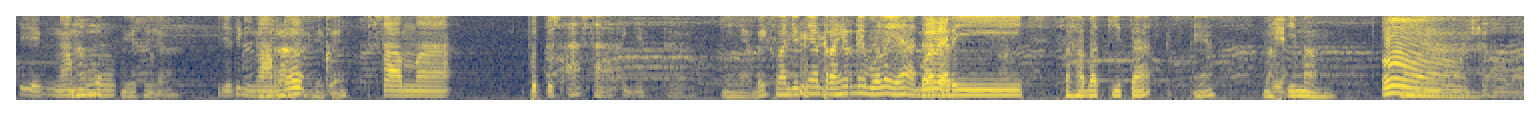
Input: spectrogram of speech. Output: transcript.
Iya, Ngamuk ngamuk. gitu ya. Jadi Marah ngamuk gitu ya. sama putus asa gitu. Iya, baik selanjutnya terakhir deh boleh ya ada Boleh. dari sahabat kita ya. Mas Iya. Imam. Oh, Ya. masya Allah,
